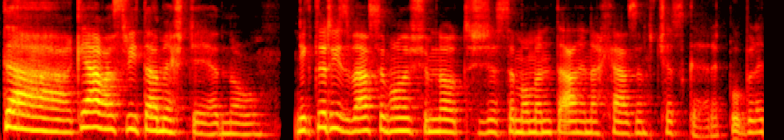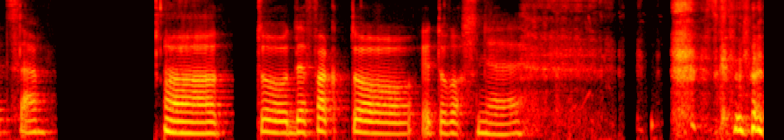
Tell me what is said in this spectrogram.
Tak, já vás vítám ještě jednou. Někteří z vás se mohli všimnout, že se momentálně nacházím v České republice. To de facto je to vlastně... Bude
